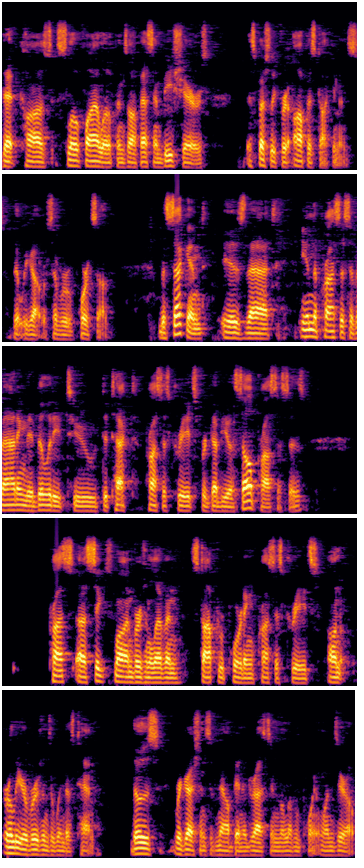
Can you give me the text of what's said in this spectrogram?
that caused slow file opens off SMB shares, especially for Office documents that we got several reports of. The second is that in the process of adding the ability to detect process creates for WSL processes, Uh, Sysmon version 11 stopped reporting process creates on earlier versions of Windows 10. Those regressions have now been addressed in 11.10.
